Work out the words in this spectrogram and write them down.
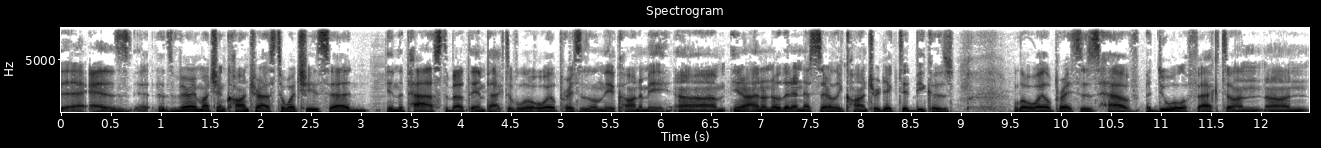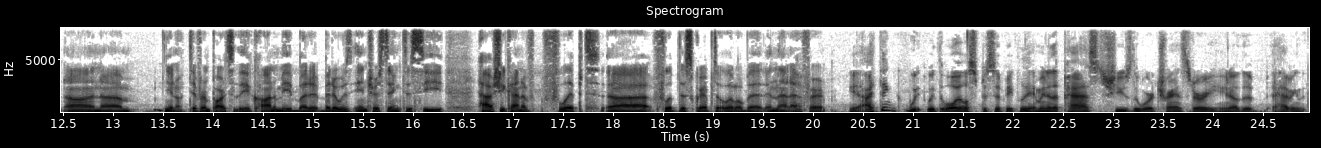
as, it's very much in contrast to what she said in the past about the impact of low oil prices on the economy. Um, you know, I don't know that it necessarily contradicted because low oil prices have a dual effect on on on um, you know different parts of the economy. But it, but it was interesting to see how she kind of flipped uh, flipped the script a little bit in that effort. Yeah, I think with, with oil specifically, I mean, in the past she used the word transitory. You know, the having,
